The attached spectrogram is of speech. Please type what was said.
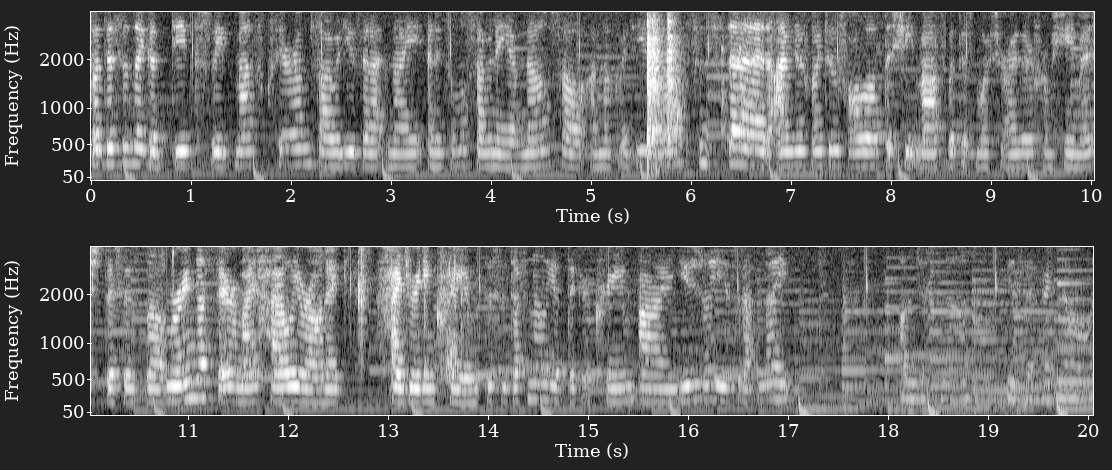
but this is like a deep sleep mask serum, so I would use it at night, and it's almost 7 a.m. now, so I'm not going to use that. Instead, I'm just going to follow up the sheet mask with this moisturizer from Heimish. This is the Moringa Ceramide Hyaluronic Hydrating Cream. This is definitely a thicker cream. I usually use it at night. I'm just gonna use it right now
